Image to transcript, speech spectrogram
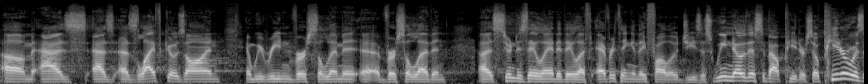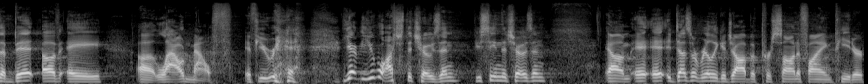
um, as, as, as life goes on. And we read in verse 11, uh, verse 11 uh, as soon as they landed, they left everything and they followed Jesus. We know this about Peter. So Peter was a bit of a uh, loudmouth. If you, you, you watched The Chosen, have you seen The Chosen? Um, it, it, does a really good job of personifying Peter.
